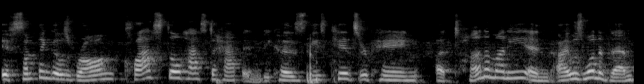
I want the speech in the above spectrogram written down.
if something goes wrong, class still has to happen because these kids are paying a ton of money, and I was one of them,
